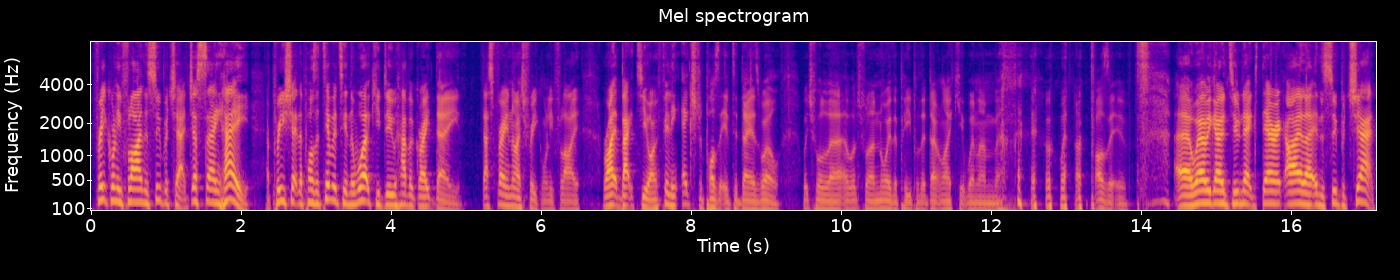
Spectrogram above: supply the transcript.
Frequently fly in the super chat, just saying, hey, appreciate the positivity and the work you do. Have a great day. That's very nice, frequently fly. Right back to you. I'm feeling extra positive today as well which will uh, which will annoy the people that don't like it when I'm when I'm positive. Uh, where are we going to next? Derek Eiler in the super chat.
